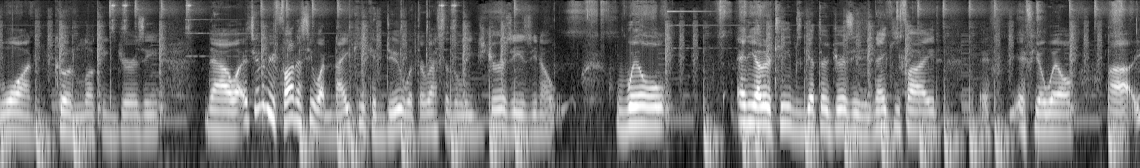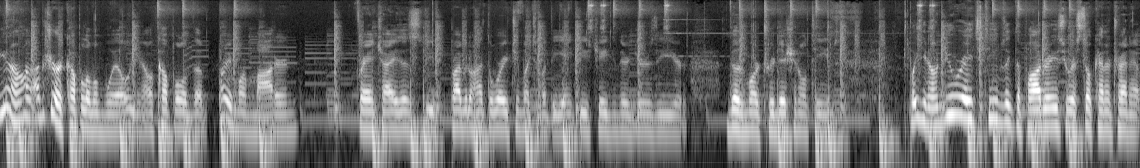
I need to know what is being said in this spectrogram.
one good looking jersey. Now, it's going to be fun to see what Nike can do with the rest of the league's jerseys. You know, will any other teams get their jerseys Nike-fied, if, if you will? Uh, you know, I'm sure a couple of them will. You know, a couple of the probably more modern franchises. You probably don't have to worry too much about the Yankees changing their jersey or those more traditional teams. But you know, newer age teams like the Padres, who are still kind of trying to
